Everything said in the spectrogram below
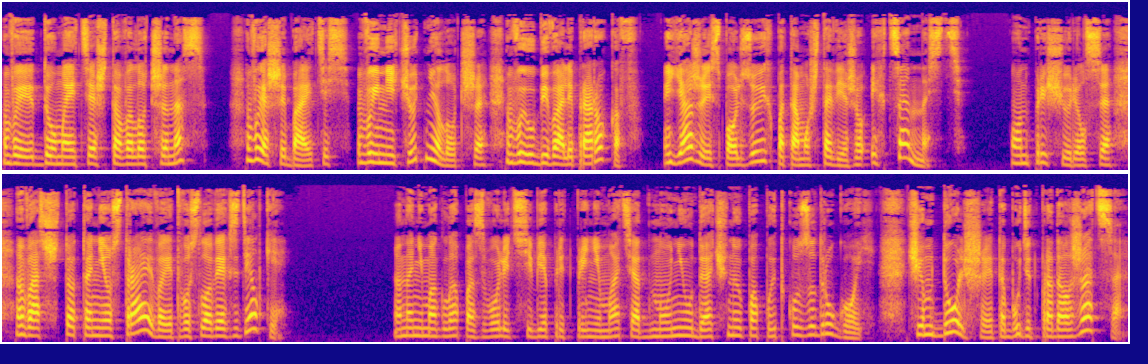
Вы думаете, что вы лучше нас? Вы ошибаетесь. Вы ничуть не лучше. Вы убивали пророков. Я же использую их, потому что вижу их ценность. Он прищурился. Вас что-то не устраивает в условиях сделки? Она не могла позволить себе предпринимать одну неудачную попытку за другой. Чем дольше это будет продолжаться,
